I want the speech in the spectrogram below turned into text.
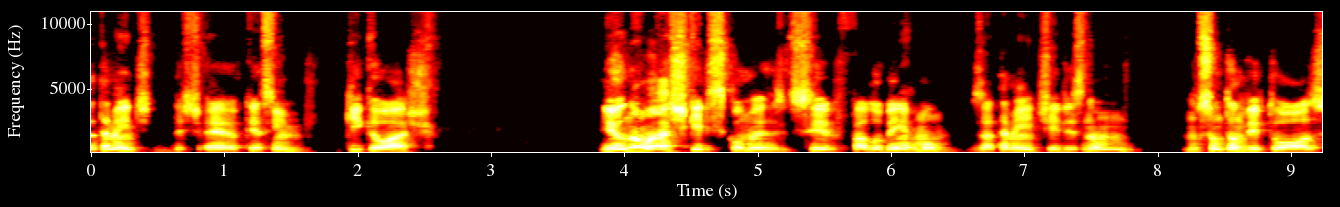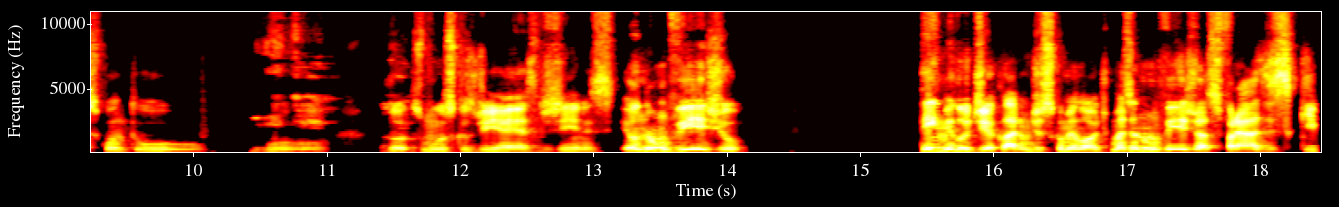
Exatamente. É, porque assim, o que que eu acho? Eu não acho que eles, como você falou bem, irmão, exatamente, eles não, não são tão virtuosos quanto o, o os músicos de Yes, de Gênesis, eu não vejo. Tem melodia, claro, um disco melódico, mas eu não vejo as frases que,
